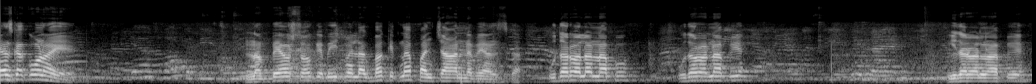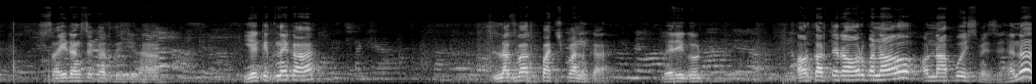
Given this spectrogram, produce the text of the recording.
अंश का कोण है ये? नब्बे और सौ के बीच में लगभग कितना? पंचानबे अंश का। उधर वाला नापो। उधर वाला नापिए। इधर वाला नापिए। सही ढंग से कर दीजिए। हाँ। ये कितने का है? लगभग पचपन का वेरी गुड और करते रहो और बनाओ और नापो इसमें से, है ना?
